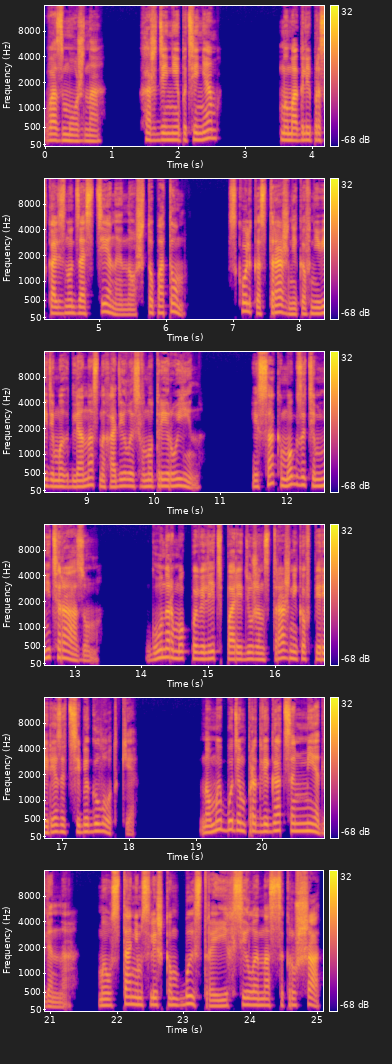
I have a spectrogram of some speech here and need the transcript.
Возможно. Хождение по теням? Мы могли проскользнуть за стены, но что потом? Сколько стражников, невидимых для нас, находилось внутри руин? Исаак мог затемнить разум. Гуннар мог повелеть паре дюжин стражников перерезать себе глотки. Но мы будем продвигаться медленно. Мы устанем слишком быстро, и их силы нас сокрушат.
